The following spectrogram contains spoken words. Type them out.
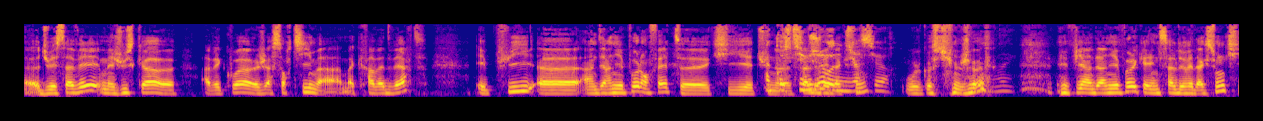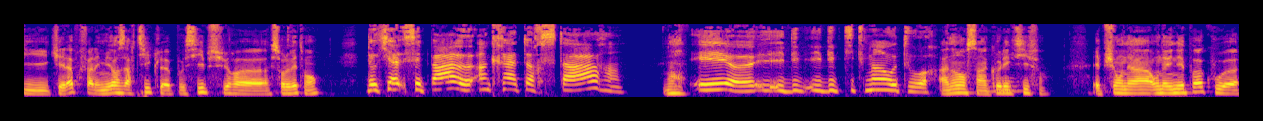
euh, du SAV, mais jusqu'à euh, avec quoi j'ai assorti ma, ma cravate verte. Et puis euh, un dernier pôle en fait euh, qui est Un une costume salle de jaune, rédaction bien sûr. ou le costume jaune. Et puis un dernier pôle qui a une salle de rédaction qui, qui est là pour faire les meilleurs articles possibles sur euh, sur le vêtement. Donc c'est pas euh, un créateur star Non. et, euh, et, des, et des petites mains autour. Ah non, c'est un collectif. Et puis on a on a une époque où euh,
